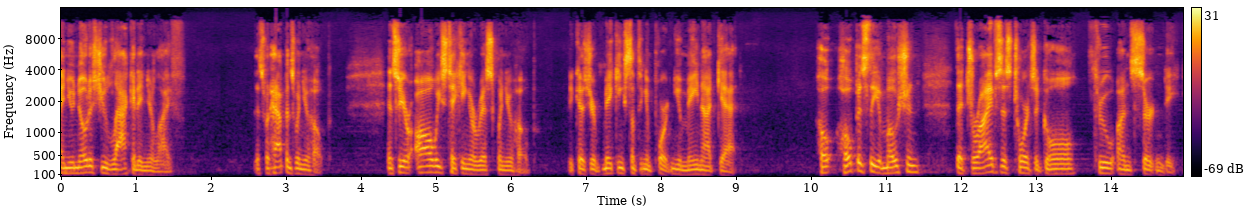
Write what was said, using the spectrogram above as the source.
And you notice you lack it in your life. That's what happens when you hope. And so you're always taking a risk when you hope because you're making something important you may not get. Hope, hope is the emotion that drives us towards a goal through uncertainty.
